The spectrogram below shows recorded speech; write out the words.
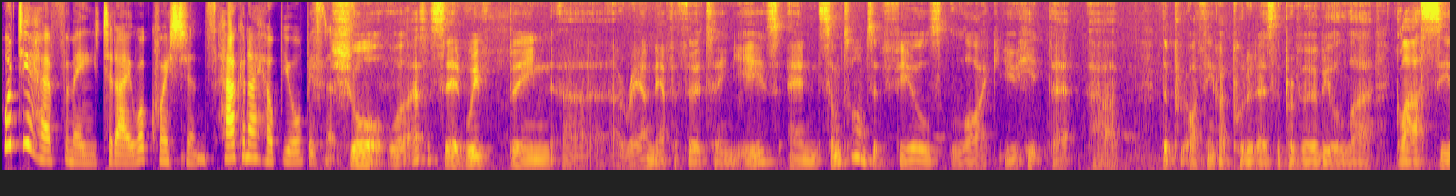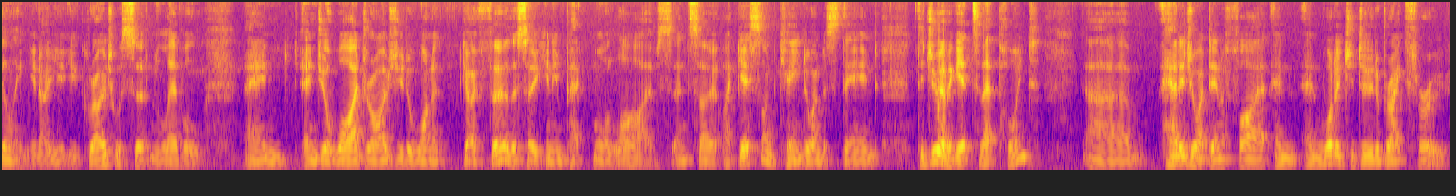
what do you have for me today? What questions? How can I help your business? Sure. Well, as I said, we've been uh, around now for 13 years, and sometimes it feels like you hit that uh, the, I think I put it as the proverbial uh, glass ceiling. You know, you, you, grow to a certain level, and and your why drives you to want to go further, so you can impact more lives. And so, I guess I'm keen to understand: Did you ever get to that point? Um, how did you identify it, and and what did you do to break through?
